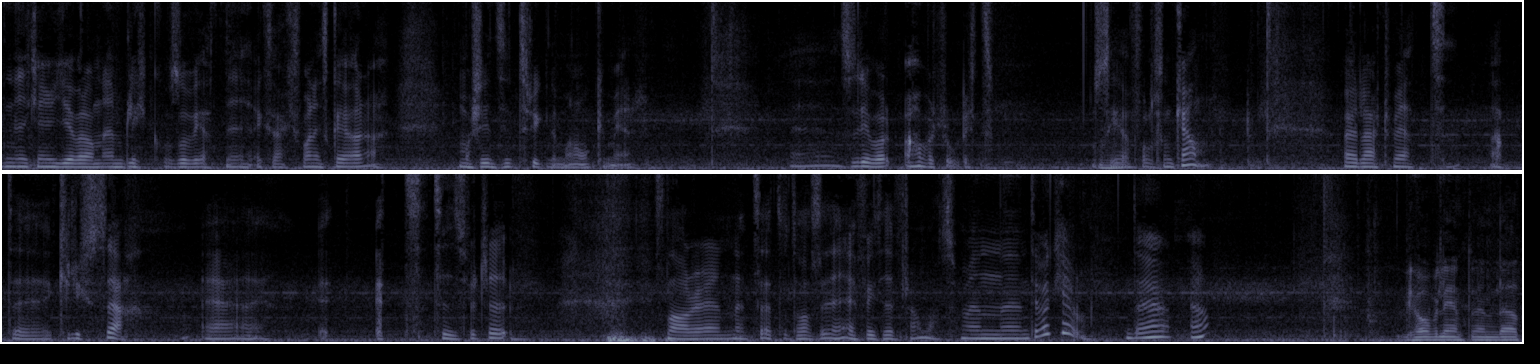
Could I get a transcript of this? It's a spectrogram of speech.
Ni kan ju ge varandra en blick och så vet ni exakt vad ni ska göra. Man känner sig trygg när man åker med er. Eh, så det var, har varit roligt att se Mm. folk som kan. Och jag har lärt mig att, att eh, kryssa är ett tidsfördriv snarare än ett sätt att ta sig effektivt framåt. Men eh, det var kul. Det, ja. Vi har väl egentligen lärt,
